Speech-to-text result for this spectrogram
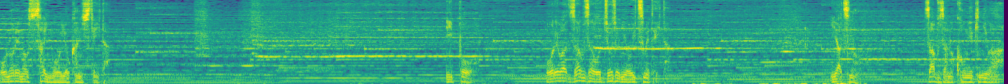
己の最後を予感していた。一方、俺はザブザを徐々に追い詰めていた。奴のザブザの攻撃には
